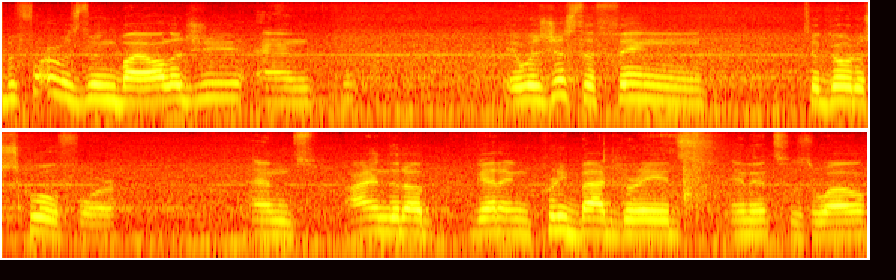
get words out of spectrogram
Before I was doing biology and it was just a thing to go to school for. And I ended up getting pretty bad grades in it as well.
